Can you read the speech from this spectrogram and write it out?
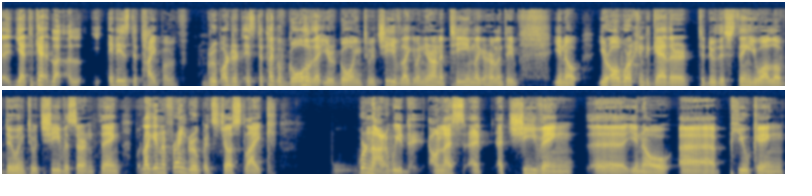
uh, yeah, to get like, uh, it is the type of group or it's the type of goal that you're going to achieve like when you're on a team like a hurling team you know you're all working together to do this thing you all love doing to achieve a certain thing but like in a friend group it's just like we're not we unless uh, achieving uh you know uh puking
